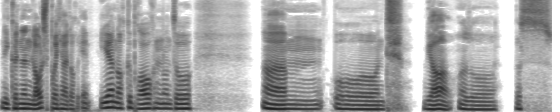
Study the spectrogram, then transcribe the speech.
Und die können dann Lautsprecher doch e- eher noch gebrauchen und so. Ähm, und ja, also das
